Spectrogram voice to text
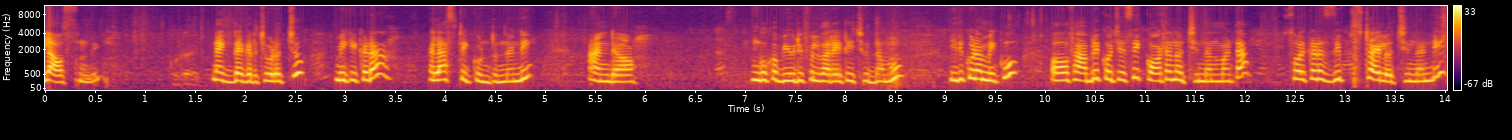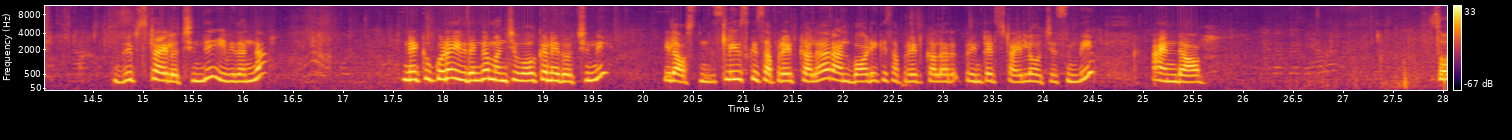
ఇలా వస్తుంది. నెక్ దగ్గర చూడొచ్చు. మీకు ఇక్కడ ఎలాస్టిక్ ఉంటుందండి. అండ్ uh, ఇంకొక బ్యూటిఫుల్ వెరైటీ చూద్దాము. ఇది కూడా మీకు uh, ఫ్యాబ్రిక్ వచ్చేసి కాటన్ వచ్చిందనమాట. సో ఇక్కడ జిప్ స్టైల్ వచ్చిందండి. జిప్ స్టైల్ వచ్చింది ఈ విధంగా. నెక్ కూడా ఈ విధంగా మంచి వర్క్ అనేది వచ్చింది. ఇలా వస్తుంది. స్లీవ్స్కి సపరేట్ కలర్ అండ్ బాడీకి సపరేట్ కలర్ ప్రింటెడ్ స్టైల్లో వచ్చేసింది. అండ్ uh, సో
